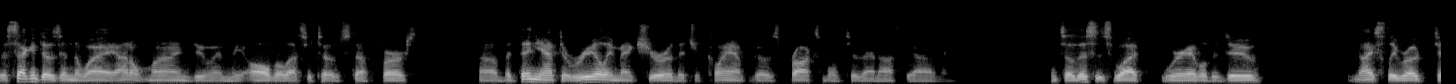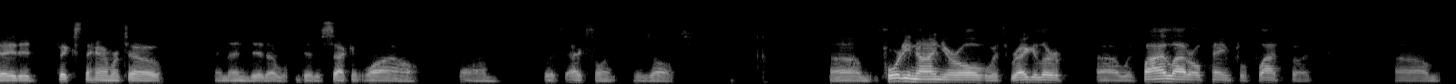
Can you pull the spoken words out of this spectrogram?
The second toe's in the way. I don't mind doing the all the lesser toe stuff first, uh, but then you have to really make sure that your clamp goes proximal to that osteotomy. And so this is what we're able to do. Nicely rotated, fixed the hammer toe, and then did a did a second Weil um, with excellent results. 49 um, year old with regular uh, with bilateral painful flat foot um,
